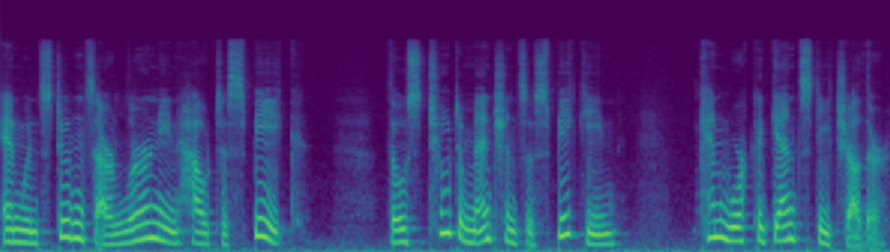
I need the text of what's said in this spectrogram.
and when students are learning how to speak, those two dimensions of speaking can work against each other.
